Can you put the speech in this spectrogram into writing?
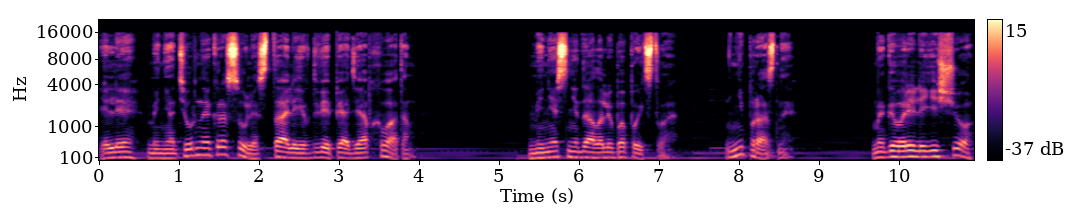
или миниатюрная красуля с талией в две пяди обхватом. Меня снедало любопытство. Не праздное. Мы говорили еще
